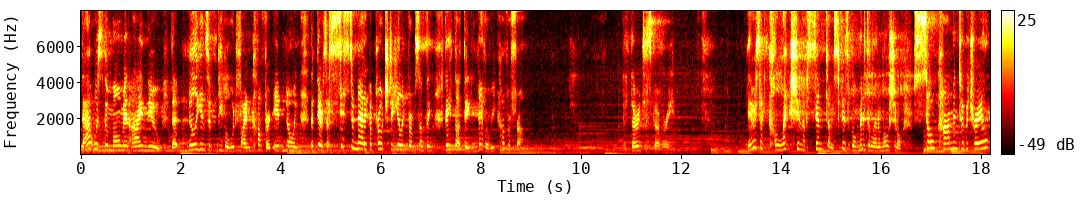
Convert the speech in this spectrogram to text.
That was the moment I knew that millions of people would find comfort in knowing that there's a systematic approach to healing from something they thought they'd never recover from. The third discovery there's a collection of symptoms, physical, mental, and emotional, so common to betrayal,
